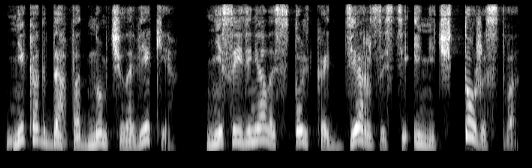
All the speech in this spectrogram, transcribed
Никогда в одном человеке не соединялось столько дерзости и ничтожества,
